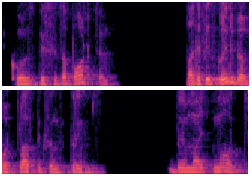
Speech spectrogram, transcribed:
because this is about them. But if it's going to be about plastics and streams, they might not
